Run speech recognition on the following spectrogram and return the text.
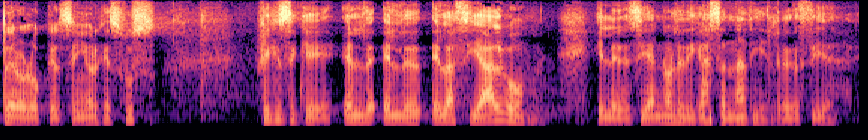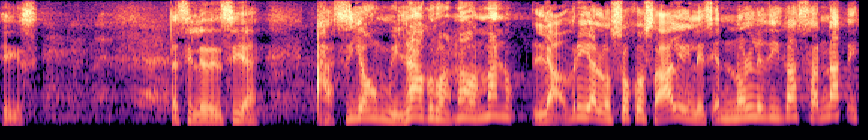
pero lo que el Señor Jesús, fíjese que él, él, hacía algo y le decía, no le digas a nadie, le decía. Así le decía, hacía un milagro, amado hermano, le abría los ojos a alguien y le decía, no le digas a nadie.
